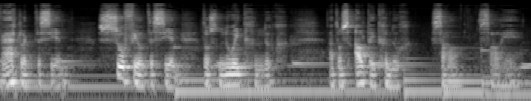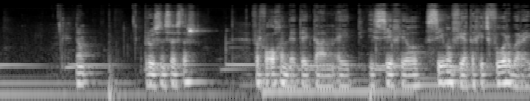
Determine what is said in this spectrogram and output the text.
werklik te seën, soveel te seën dat ons nooit genoeg dat ons altyd genoeg sal sal hê. Nou broers en susters, vir vanoggend het ek dan uit Jesegiel 47 iets voorberei.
